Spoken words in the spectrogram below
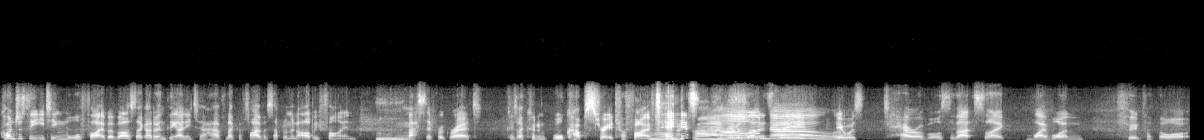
consciously eating more fiber, but I was like, I don't think I need to have like a fiber supplement. I'll be fine. Mm. Massive regret because I couldn't walk up straight for five Oh days. It was Oh, honestly, no. it was terrible. So that's like my one food for thought.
